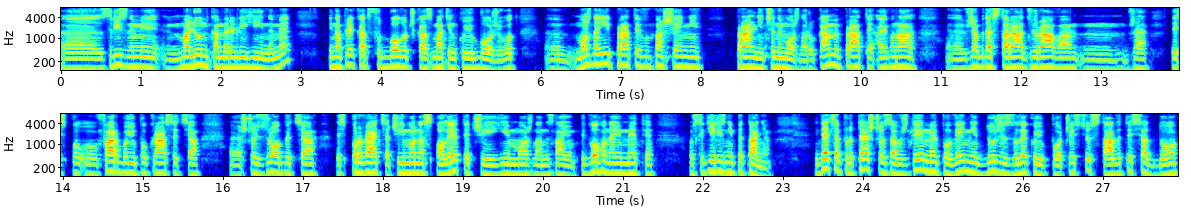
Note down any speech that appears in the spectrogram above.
Е, з різними малюнками релігійними. І, наприклад, футболочка з матінкою Божою. От е, можна її прати в машині пральні чи не можна руками прати, а як вона е, вже буде стара, дзюрава, вже десь фарбою покраситься, щось зробиться, десь порветься, чи її можна спалити, чи її можна, не знаю, підлогу нею мити. Ось такі різні питання. Йдеться про те, що завжди ми повинні дуже з великою почестю ставитися до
